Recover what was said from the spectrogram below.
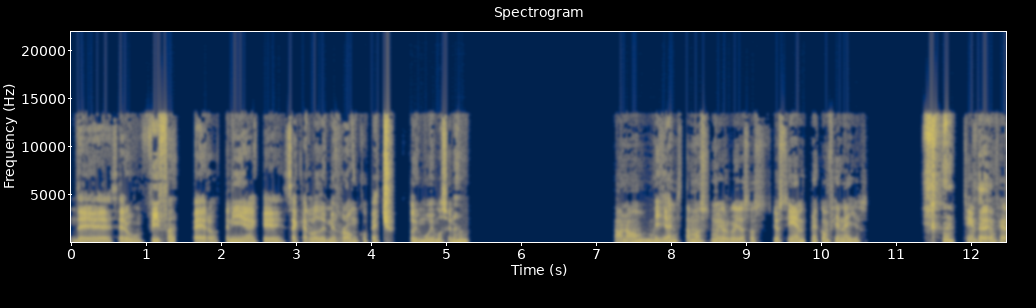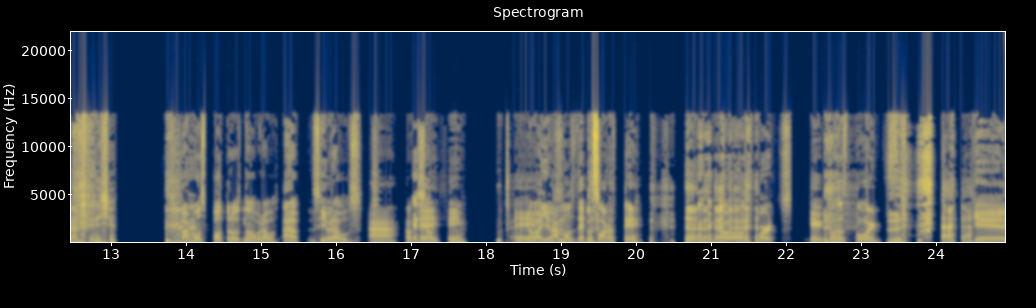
de ser un FIFA, pero tenía que sacarlo de mi ronco pecho. Estoy muy emocionado. No, no, muy Y ya. bien. Estamos muy orgullosos. Yo siempre confío en ellos. Siempre confío en ellos. Vamos, potros, no, bravos. Ah, sí, bravos. Ah, ok, Eso. sí. Eh, Caballos. Vamos deporte. Go Sports. Que Go Sports. Que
